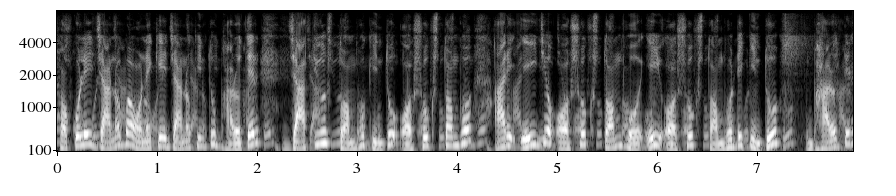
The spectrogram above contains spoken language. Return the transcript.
সকলেই জানো বা অনেকেই জানো কিন্তু ভারতের জাতীয় স্তম্ভ কিন্তু অশোক স্তম্ভ। আর এই যে অশোক স্তম্ভ, এই অশোক স্তম্ভটি কিন্তু ভারতের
